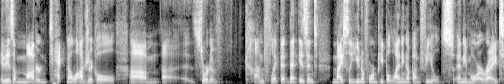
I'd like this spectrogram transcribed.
it is a modern technological um, uh, sort of conflict that that isn't nicely uniformed people lining up on fields anymore right?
